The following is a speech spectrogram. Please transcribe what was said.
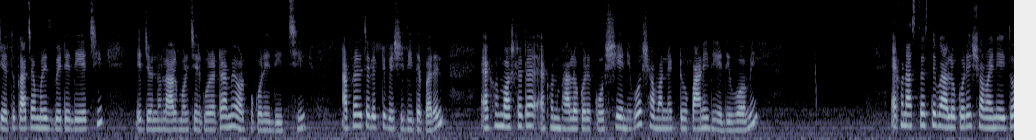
যেহেতু কাঁচামরিচ বেটে দিয়েছি, এর জন্য লাল মরিচের গুঁড়াটা আমি অল্প করে দিচ্ছি। আপনারা চাইলে একটু বেশি দিতে পারেন। এখন মশলাটা এখন ভালো করে কষিয়ে নিব, সামান্য একটু পানি দিয়ে দিব আমি। এখন আস্তে আস্তে ভালো করে সময় নেই তো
